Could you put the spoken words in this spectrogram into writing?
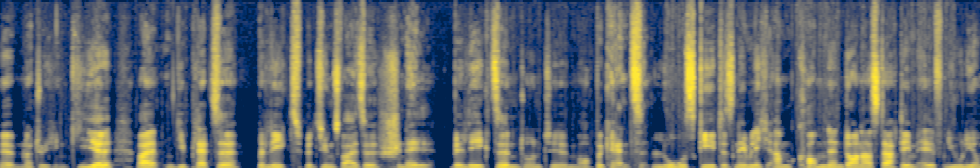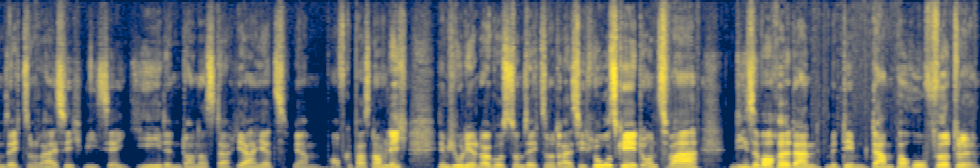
äh, natürlich in Kiel, weil die Plätze belegt bzw. schnell belegt sind und eben auch begrenzt sind. Los geht es nämlich am kommenden Donnerstag, dem 11. Juli um 16.30 Uhr, wie es ja jeden Donnerstag, ja jetzt, wir haben aufgepasst hoffentlich, im Juli und August um 16.30 Uhr losgeht. Und zwar diese Woche dann mit dem Damperhofviertel.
